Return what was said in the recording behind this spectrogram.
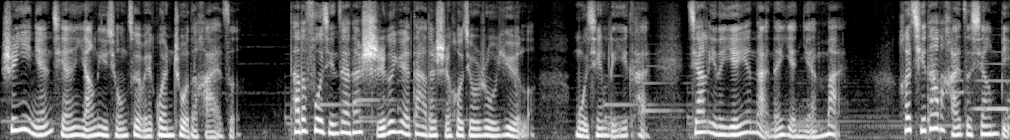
是一年前杨丽琼最为关注的孩子，他的父亲在他十个月大的时候就入狱了，母亲离开，家里的爷爷奶奶也年迈，和其他的孩子相比。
